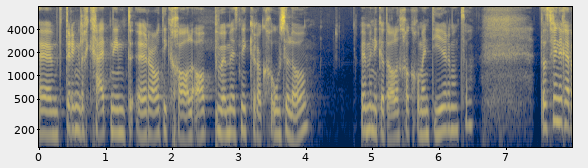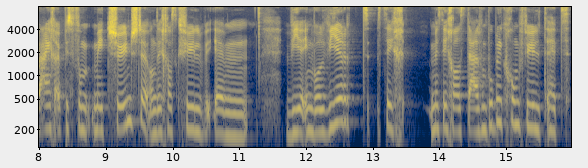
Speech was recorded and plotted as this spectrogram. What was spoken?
ähm, die Dringlichkeit nimmt radikal ab, wenn man es nicht gerade rauslassen kann. Wenn man nicht gerade alles kann kommentieren und so. Das finde ich eben eigentlich etwas vom mit Schönsten. Und ich habe das Gefühl, ähm, wie involviert sich, man sich als Teil vom Publikum fühlt, hat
